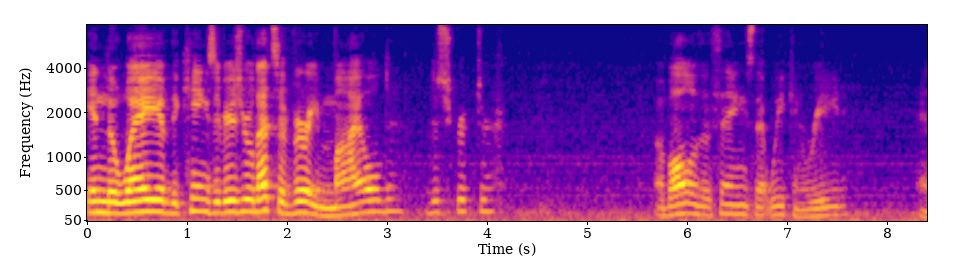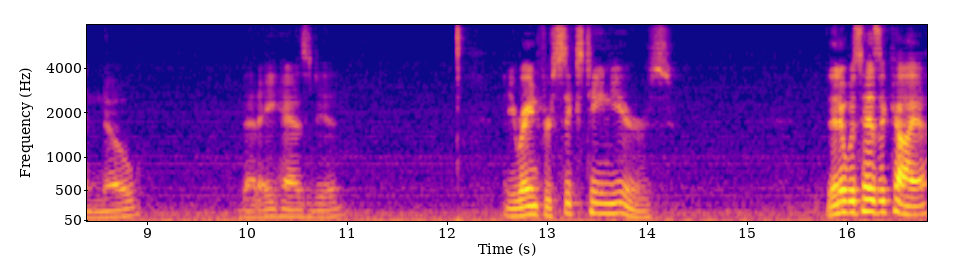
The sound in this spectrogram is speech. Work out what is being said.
in the way of the kings of Israel, that's a very mild descriptor of all of the things that we can read and know that Ahaz did. And he reigned for 16 years. Then it was Hezekiah,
